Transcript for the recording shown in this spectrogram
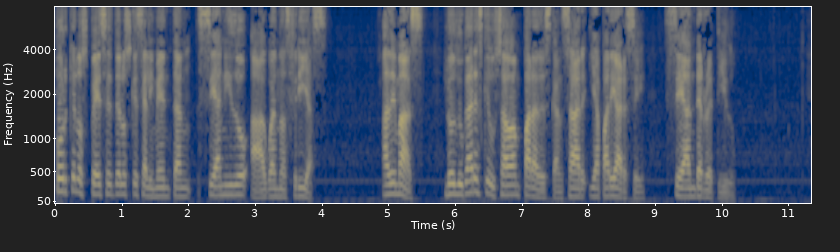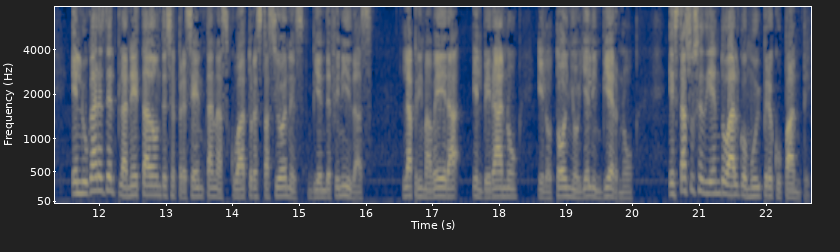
porque los peces de los que se alimentan se han ido a aguas más frías. Además, los lugares que usaban para descansar y aparearse se han derretido. En lugares del planeta donde se presentan las cuatro estaciones bien definidas, la primavera, el verano, el otoño y el invierno, está sucediendo algo muy preocupante.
